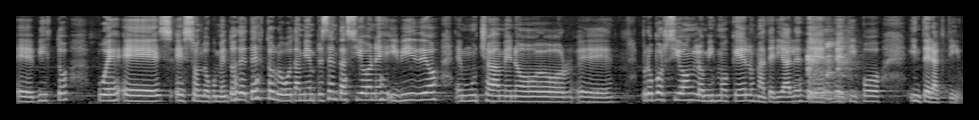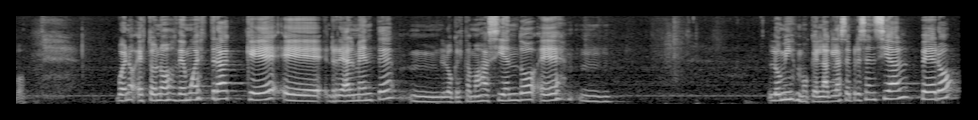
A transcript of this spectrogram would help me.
eh, visto, pues son documentos de texto, luego también presentaciones y vídeos en mucha menor eh, proporción, lo mismo que los materiales de tipo interactivo. Bueno, esto nos demuestra que eh, realmente mm, lo que estamos haciendo es mm, lo mismo que en la clase presencial, pero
